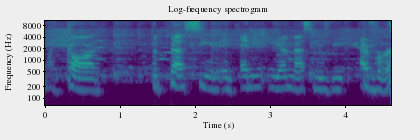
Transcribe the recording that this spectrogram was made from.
My God the best scene in any EMS movie ever.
